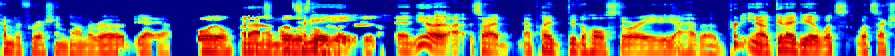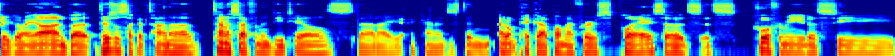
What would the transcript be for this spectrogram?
come to fruition down the road yeah yeah Oil, But um, spoil to me, later, yeah. and you know, I, so I, I played through the whole story. I have a pretty you know good idea what's what's actually going on, but there's just like a ton of ton of stuff in the details that I, I kind of just didn't. I don't pick up on my first play, so it's it's cool for me to see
